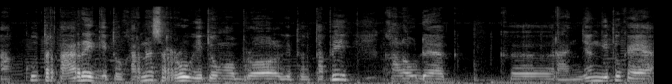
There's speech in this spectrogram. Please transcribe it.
aku tertarik gitu karena seru gitu ngobrol gitu. Tapi kalau udah ke ranjang gitu kayak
